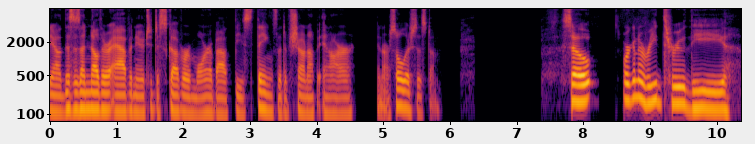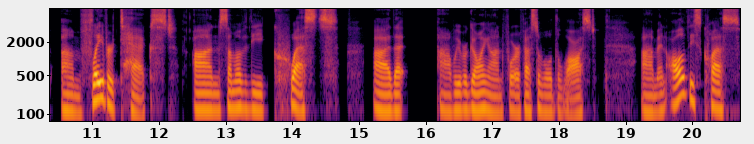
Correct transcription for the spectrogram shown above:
you know, this is another avenue to discover more about these things that have shown up in our in our solar system. So we're going to read through the um, flavor text on some of the quests uh, that uh, we were going on for Festival of the Lost. Um, and all of these quests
